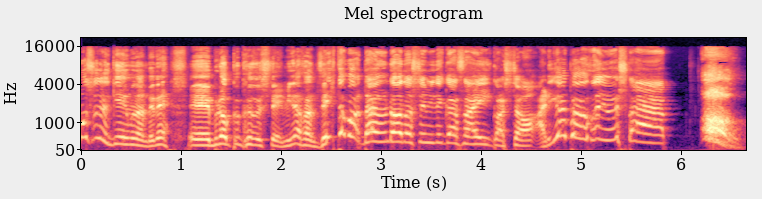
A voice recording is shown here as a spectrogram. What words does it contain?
面白いゲームなんでね、えー、ブロック崩して皆さんぜひともダウンロードしてみてください。ご視聴ありがとうございました。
